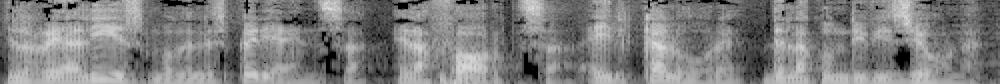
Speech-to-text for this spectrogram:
il realismo dell'esperienza e la forza e il calore della condivisione.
